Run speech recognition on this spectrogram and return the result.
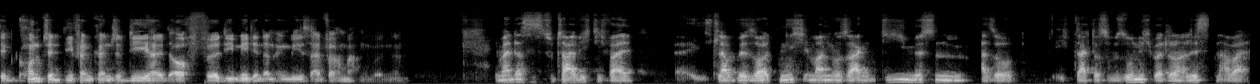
den Content liefern könnte, die halt auch für die Medien dann irgendwie es einfacher machen würden. Ne? Ich meine, das ist total wichtig, weil äh, ich glaube, wir sollten nicht immer nur sagen, die müssen, also ich sage das sowieso nicht über Journalisten, aber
